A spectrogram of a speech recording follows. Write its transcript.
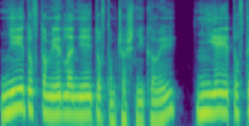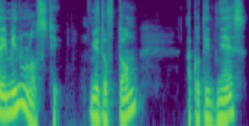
nie je to v tom jedle, nie je to v tom čašníkovi, nie je to v tej minulosti. Je to v tom, ako ty dnes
